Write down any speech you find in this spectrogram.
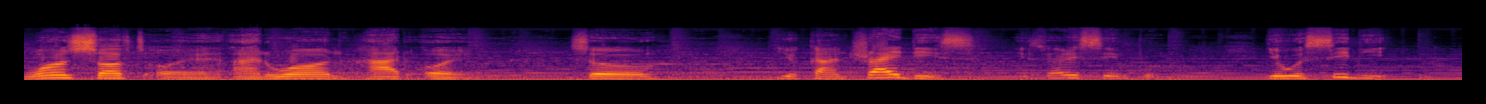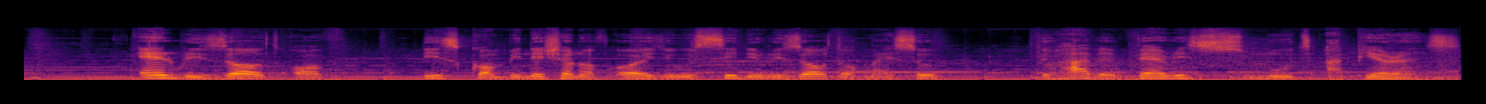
One soft oil and one hard oil. So you can try this. It's very simple. You will see the end result of this combination of oils. You will see the result of my soap to have a very smooth appearance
